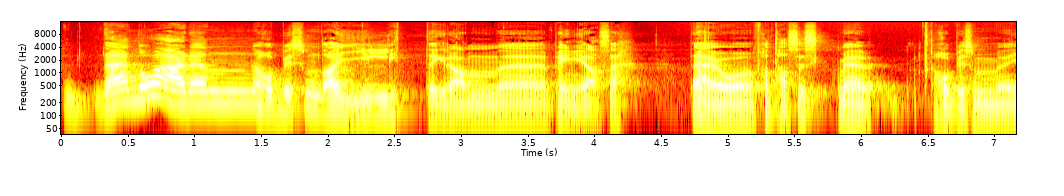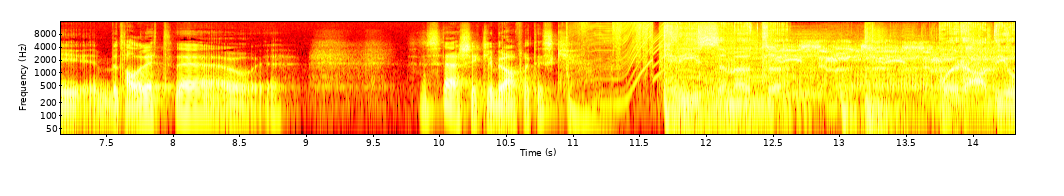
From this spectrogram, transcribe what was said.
Er, nå er det en hobby som da gir litt grann eh, penger av seg. Det er jo fantastisk med hobby som betaler litt. Det er jo syns jeg er skikkelig bra, faktisk. Krisemøte. Krisemøte Radio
